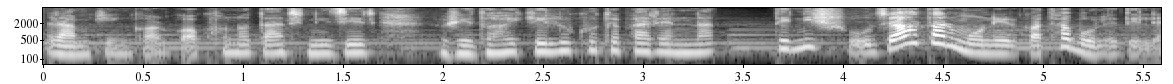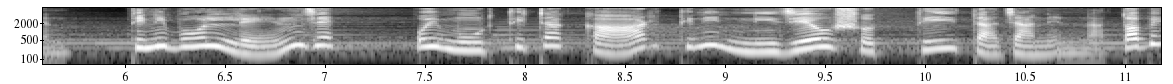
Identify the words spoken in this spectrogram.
রামকিঙ্কর কখনো তার নিজের হৃদয়কে লুকোতে পারেন না। তিনি সোজা তার মনের কথা বলে দিলেন। তিনি বললেন যে, ওই মূর্তিটা কার, তিনি নিজেও সত্যিই তা জানেন না। তবে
